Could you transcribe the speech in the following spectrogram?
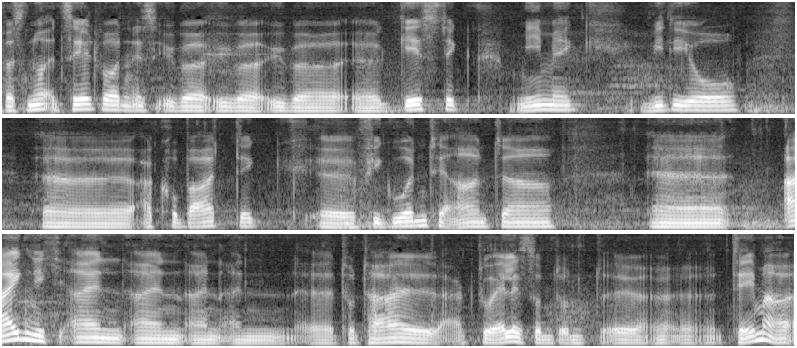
was nur erzählt worden ist über, über, über äh, Gestik, Mimik, Video, äh, Akrobatik, äh, Figurentheater. Äh, eigentlich ein, ein, ein, ein äh, total aktuelles und, und Thema,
